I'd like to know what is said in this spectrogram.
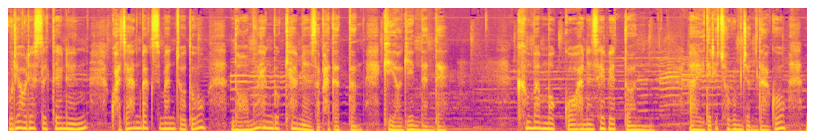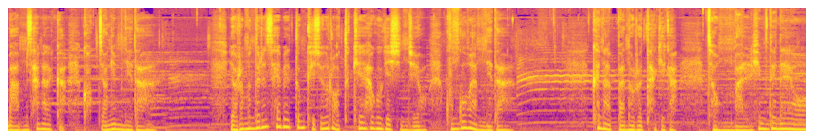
우리 어렸을 때는 과자 한 박스만 줘도 너무 행복해 하면서 받았던 기억이 있는데 큰맘 먹고 하는 세뱃돈 아이들이 조금 준다고 마음 상할까 걱정입니다. 여러분들은 세뱃돈 기준을 어떻게 하고 계신지요? 궁금합니다. 큰아빠 노릇하기가 정말 힘드네요.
